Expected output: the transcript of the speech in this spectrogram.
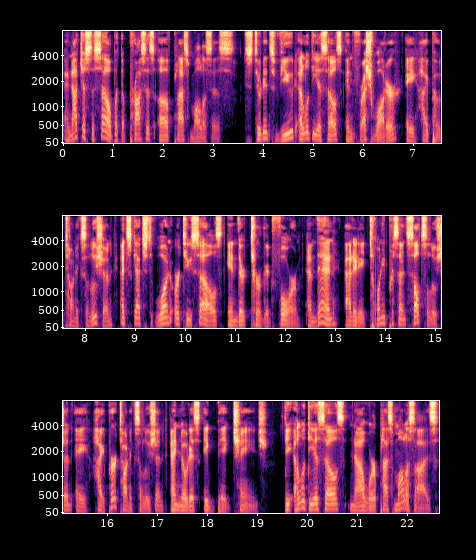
and not just the cell, but the process of plasmolysis. Students viewed Elodea cells in fresh water, a hypotonic solution, and sketched one or two cells in their turgid form, and then added a 20% salt solution, a hypertonic solution, and noticed a big change. The Elodea cells now were plasmolyzed.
